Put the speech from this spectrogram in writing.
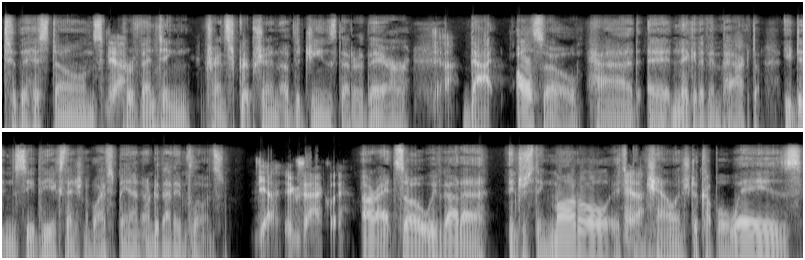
to the histones, yeah. preventing transcription of the genes that are there. Yeah. That also had a negative impact. You didn't see the extension of lifespan under that influence. Yeah, exactly. All right. So we've got a interesting model. It's yeah. been challenged a couple ways.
